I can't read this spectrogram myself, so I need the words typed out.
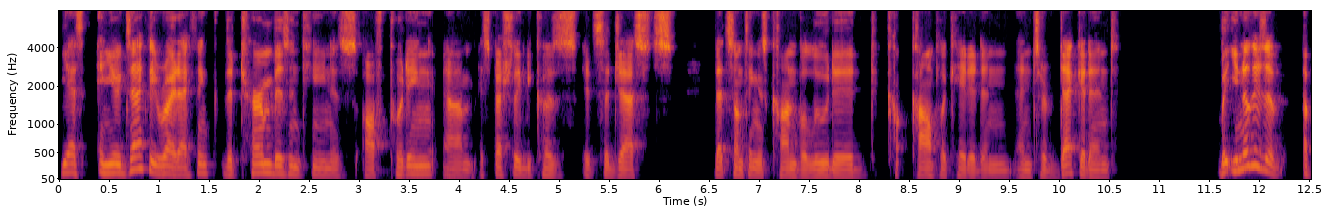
Yes, and you're exactly right. I think the term Byzantine is off putting, um, especially because it suggests that something is convoluted, co- complicated, and, and sort of decadent. But you know, there's a, a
